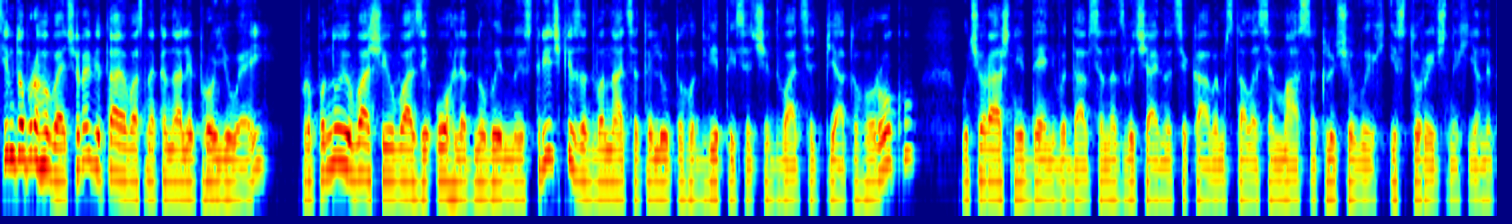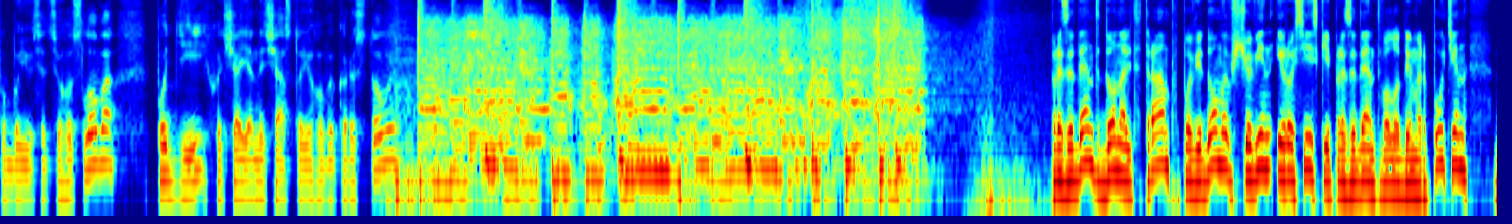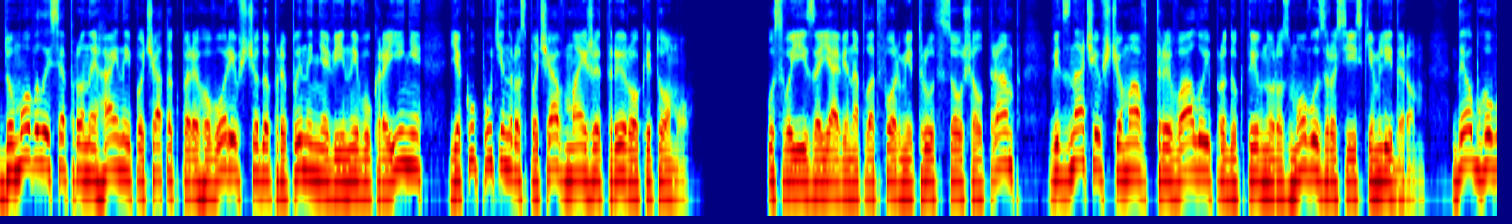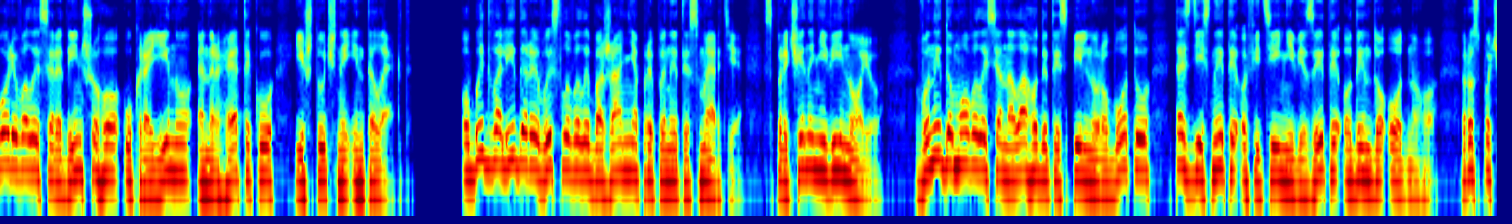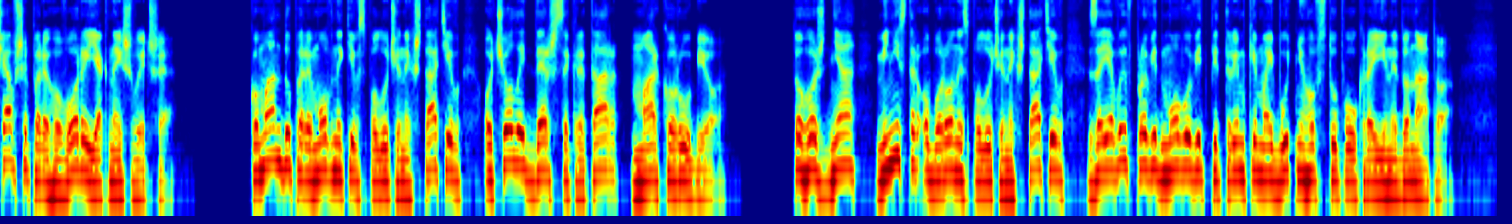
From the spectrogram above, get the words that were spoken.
Всім доброго вечора. Вітаю вас на каналі ProUA. Пропоную вашій увазі огляд новинної стрічки за 12 лютого 2025 року. Учорашній день видався надзвичайно цікавим. Сталася маса ключових історичних, я не побоюся цього слова, подій, хоча я не часто його використовую. Президент Дональд Трамп повідомив, що він і російський президент Володимир Путін домовилися про негайний початок переговорів щодо припинення війни в Україні, яку Путін розпочав майже три роки тому. У своїй заяві на платформі Truth Social Трамп відзначив, що мав тривалу і продуктивну розмову з російським лідером, де обговорювали серед іншого Україну, енергетику і штучний інтелект. Обидва лідери висловили бажання припинити смерті, спричинені війною. Вони домовилися налагодити спільну роботу та здійснити офіційні візити один до одного, розпочавши переговори якнайшвидше. Команду перемовників Сполучених Штатів очолить держсекретар Марко Рубіо. Того ж дня міністр оборони Сполучених Штатів заявив про відмову від підтримки майбутнього вступу України до НАТО.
